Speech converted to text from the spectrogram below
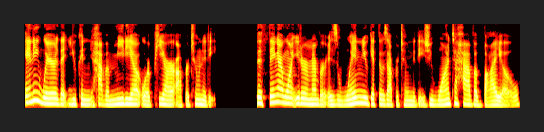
Anywhere that you can have a media or PR opportunity. The thing I want you to remember is when you get those opportunities, you want to have a bio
